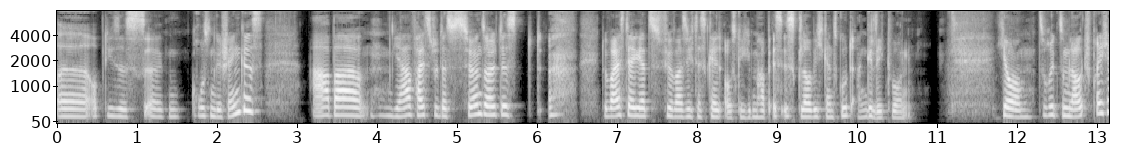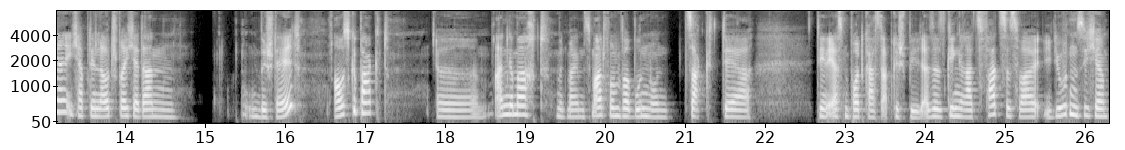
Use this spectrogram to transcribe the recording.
äh, ob dieses äh, großen Geschenkes. Aber ja, falls du das hören solltest, du weißt ja jetzt, für was ich das Geld ausgegeben habe. Es ist, glaube ich, ganz gut angelegt worden. Ja, zurück zum Lautsprecher. Ich habe den Lautsprecher dann bestellt, ausgepackt, äh, angemacht, mit meinem Smartphone verbunden und zack, der den ersten Podcast abgespielt. Also es ging ratzfatz, es war idiotensicher.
